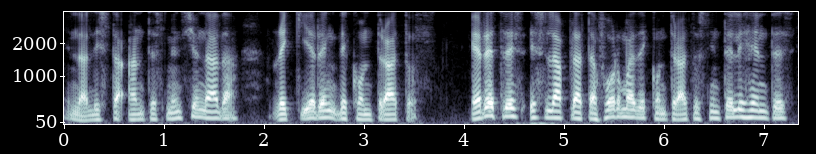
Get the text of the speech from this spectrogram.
en la lista antes mencionada requieren de contratos, R3 es la plataforma de contratos inteligentes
